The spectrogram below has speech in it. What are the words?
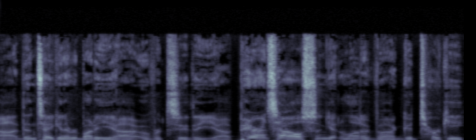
Uh, then taking everybody uh, over to the uh, parents' house and getting a lot of uh, good turkey.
